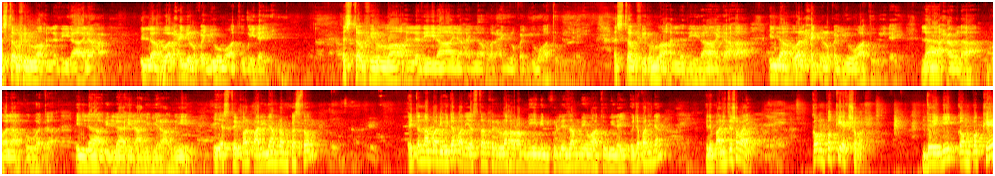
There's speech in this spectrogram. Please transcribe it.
أستغفر الله الذي لا إله إلا هو الحي القيوم وأتوب إليه. أستغفر الله الذي لا إله إلا هو الحي القيوم وأتوب إليه. أستغفر الله الذي لا إله إلا هو الحي القيوم وأتوب إليه. لا حول ولا قوة إلا بالله العلي العظيم. এই ইস্তেফার পারি না আমরা মুখস্থ? এটা না পারি, ওইটা পারি, আস্তাগফিরুল্লাহ রাব্বি মিন কুল্লি জাম্মি ওয়া আতুবু ইলাই ওইটা পারি না? এটা পারি তো সবাই? কমপক্ষে একশো বার। দৈনিক কমপক্ষে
